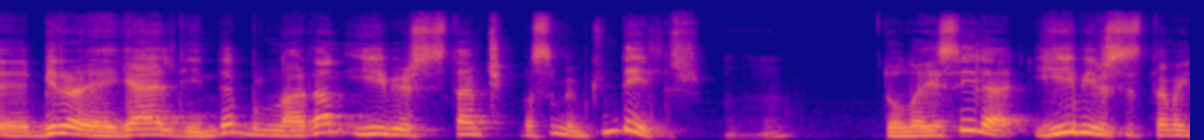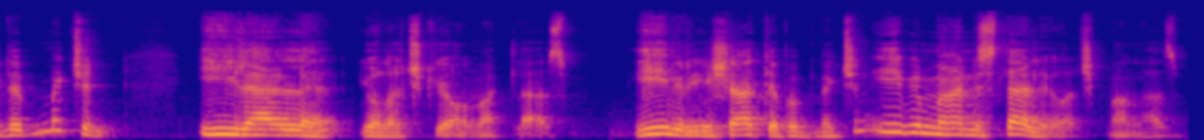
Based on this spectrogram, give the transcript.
e, bir araya geldiğinde bunlardan iyi bir sistem çıkması mümkün değildir. Hı hı. Dolayısıyla iyi bir sisteme gidebilmek için iyilerle yola çıkıyor olmak lazım. İyi bir inşaat yapabilmek için iyi bir mühendislerle yola çıkman lazım.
